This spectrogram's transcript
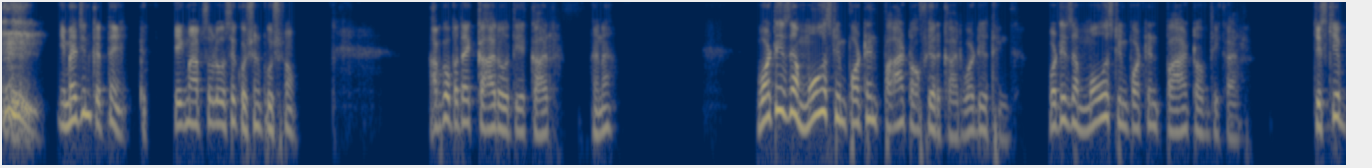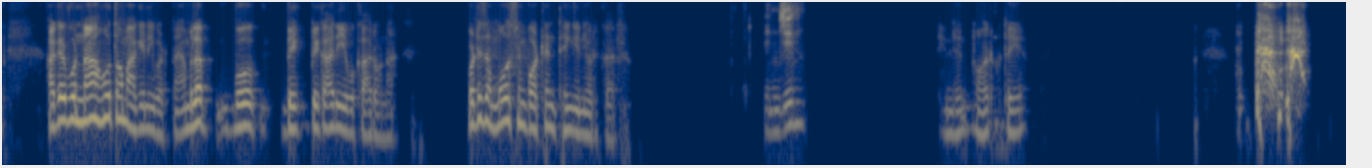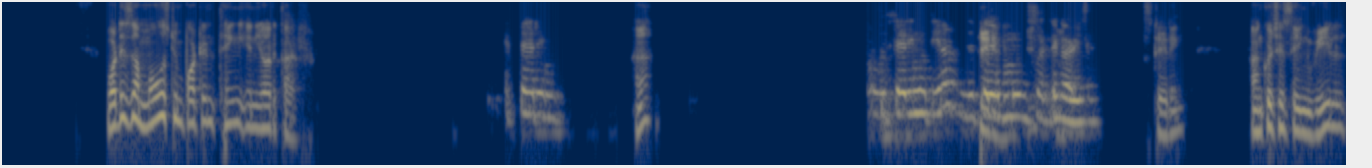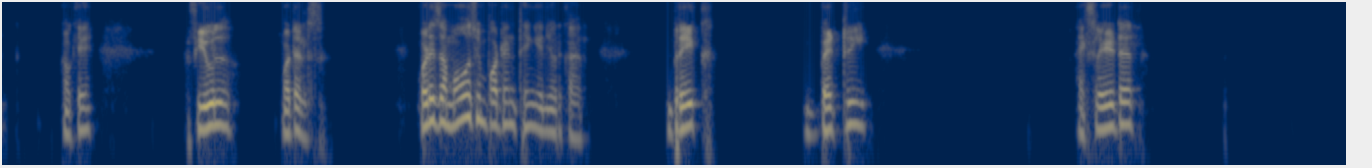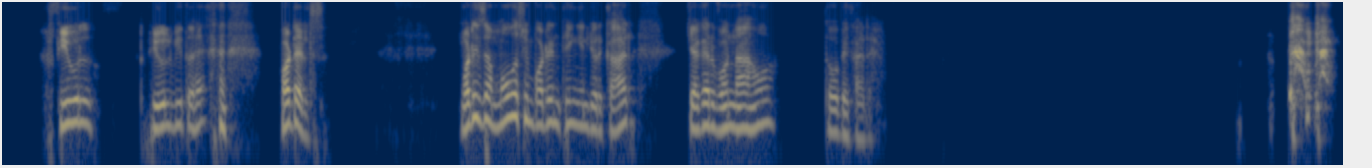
Imagine करते हैं। एक मैं आप सब लोगों से क्वेश्चन पूछ रहा हूँ। आपको पता है कार होती है कार है ना? What is the most important part of your car what you think what is the most important part of the car जिसकी अगर वो ना हो तो हम आगे नहीं बढ़ पाए मतलब वो बे, बेकार ही है वो कार होना। What is the most important thing in your car engine engine और बताइए। what is the most important thing in your car? Steering. Huh? Steering steering. ankush is saying wheel okay. Fuel what else? What is the most important thing in your car? Brake battery accelerator fuel. Fuel bhi to hai what else? What is the most important thing in your car कि अगर वो ना हो तो वो बेकार है।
